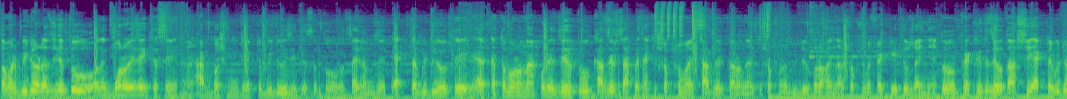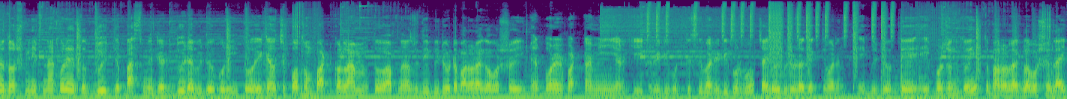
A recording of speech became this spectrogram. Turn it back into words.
তো আমার ভিডিওটা যেহেতু অনেক বড় হয়ে যাইতেছে আট দশ মিনিটের একটা ভিডিও হয়ে যাইতেছে, তো চাইলাম যে একটা ভিডিওতে এত বড় না করে যেহেতু কাজের চাপে থাকি সবসময়, কাজের কারণে আর কি সবসময় ভিডিও করা হয় না, আর সবসময় ফ্যাক্টরিতেও যাই না। তো ফ্যাক্টরিতে যেহেতু আসি, একটা ভিডিও দশ মিনিট না করে, তো দুইটা পাঁচ মিনিটের দুইটা ভিডিও করি। তো এটা হচ্ছে প্রথম পার্ট করলাম। তো আপনারা যদি ভিডিওটা ভালো লাগে অবশ্যই, এর পরের পার্টটা আমি আর কি রেডি করতেছি বা রেডি করব, চাইলে ওই ভিডিওটা দেখতে পারেন। এই ভিডিওতে এই পর্যন্তই। তো ভালো লাগলে অবশ্যই লাইক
